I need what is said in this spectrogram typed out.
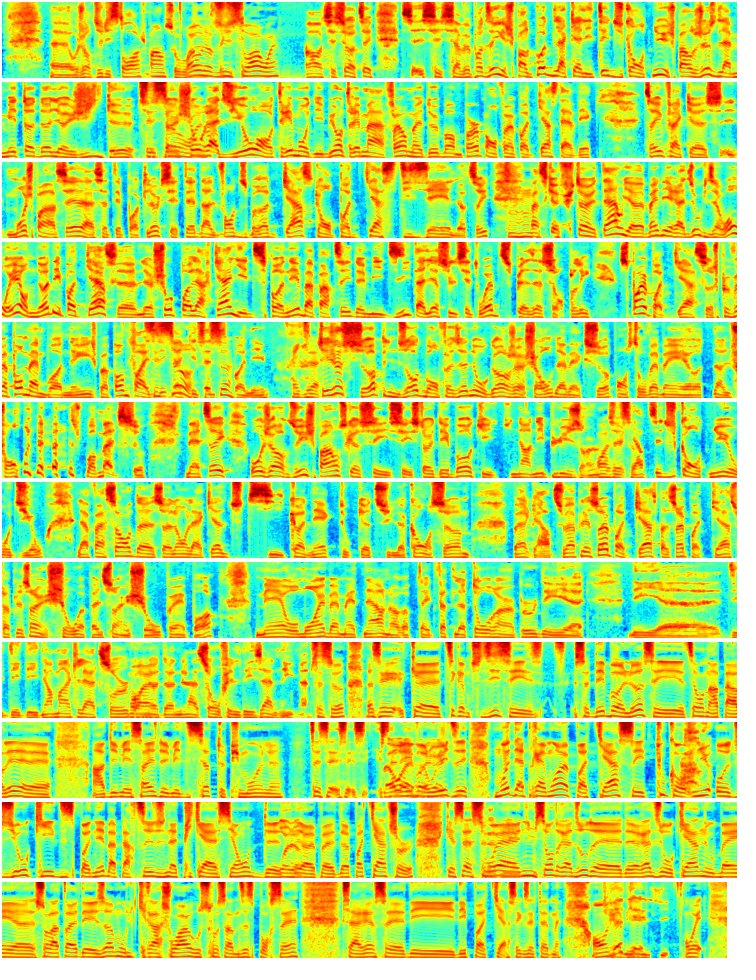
Euh, aujourd'hui, l'histoire, je pense. ou- Ouais, aujourd'hui, l'histoire, ouais. Ah, c'est ça, tu sais. Ça veut pas dire que je parle pas de la qualité du contenu, je parle juste de la méthodologie de. C'est C'est un show ouais. radio, on trime au début, on trime à la fin, on met deux bumpers, puis on fait un podcast avec. Tu sais, fait que moi, je pensais à cette époque-là que c'était dans le fond du broadcast qu'on podcastisait, là, tu sais. Mhm. Parce que fut un temps où il y avait bien des radios qui disaient, oh oui, on a des podcasts. Euh, Le show de Paul Arcan, il est disponible à partir de midi. Tu allais sur le site web, tu pesais sur play. C'est pas un podcast, ça. Je pouvais pas m'abonner, je peux pas me faire dire ça, quand il était ça. disponible. C'est juste ça, puis nous autres, bon, on faisait nos gorges chaudes avec ça, puis on se trouvait bien hot, dans le fond. c'est pas mal ça. Mais tu sais, aujourd'hui, je pense que c'est, un débat qui, qui n'en est plus un. Ouais, c'est du contenu audio. La façon de, selon laquelle tu t'y connectes ou que tu le consommes, ben regarde, tu veux appeler ça un podcast, appelle ça un podcast, tu veux appeler ça un show, appelle ça un show, peu importe. Mais au moins, ben maintenant, on aura peut-être fait le tour un peu des, euh, des, euh, des, des- des nomenclatures qu'on a données à ça au fil des années. C'est ça. Parce que, que, tu sais, comme tu dis, c'est ce débat-là, c'est, tu sais, on en parlait euh, en 2016-2017, puis moi, là. C'est- c'est- c'est- ça Ben a évolué. ben ouais. Moi, d'après moi, un podcast, c'est tout contenu audio qui est disponible à partir d'une application de, Voilà. d'un, podcatcher. Que ce soit une émission de radio de, de Radio Cannes ou bien Sur la Terre des Hommes ou Le Crachoir ou 70%, ça reste des, des podcasts, exactement. On Très a bien des- dit.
